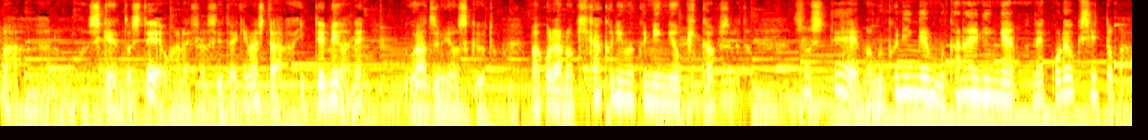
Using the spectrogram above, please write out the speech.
まあ、あの試験としてお話しさせていただきました。1点目がね上積みを救うと、まあ、これはあの企画に向く人間をピックアップすると。そして、まあ、向く人間向かない人間、ね、これをきちっと、まあ、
